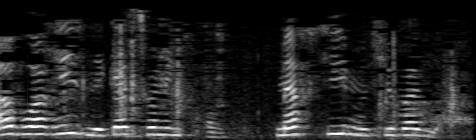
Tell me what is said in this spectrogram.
avoirise les 400 000 francs. Merci, Monsieur Pavillard.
